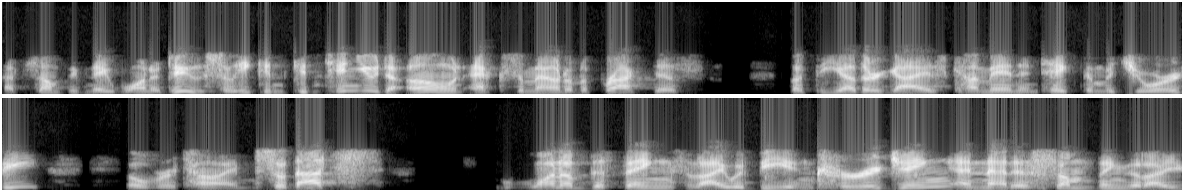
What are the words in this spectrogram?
that's something they want to do. So he can continue to own X amount of the practice, but the other guys come in and take the majority over time. So that's one of the things that I would be encouraging, and that is something that I,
